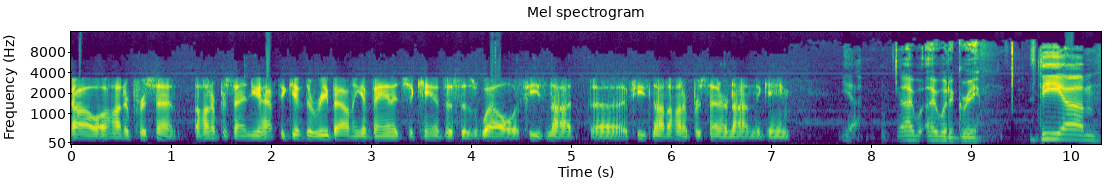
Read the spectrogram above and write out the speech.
Oh, 100%. 100%. You have to give the rebounding advantage to Kansas as well if he's not uh, if he's not 100% or not in the game. Yeah, I, I would agree. The um,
